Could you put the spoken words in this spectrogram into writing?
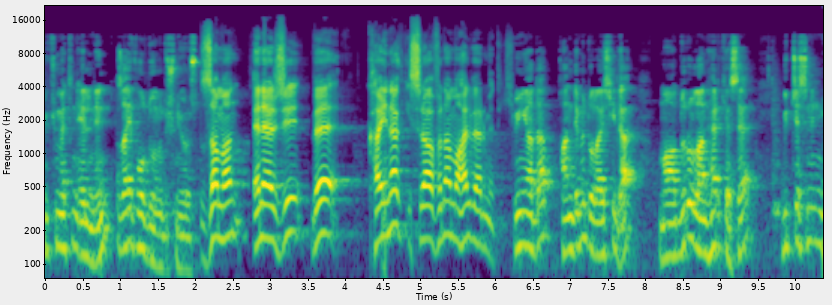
hükümetin elinin zayıf olduğunu düşünüyoruz. Zaman, enerji ve kaynak israfına mahal vermedik. Dünyada pandemi dolayısıyla mağdur olan herkese bütçesinin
